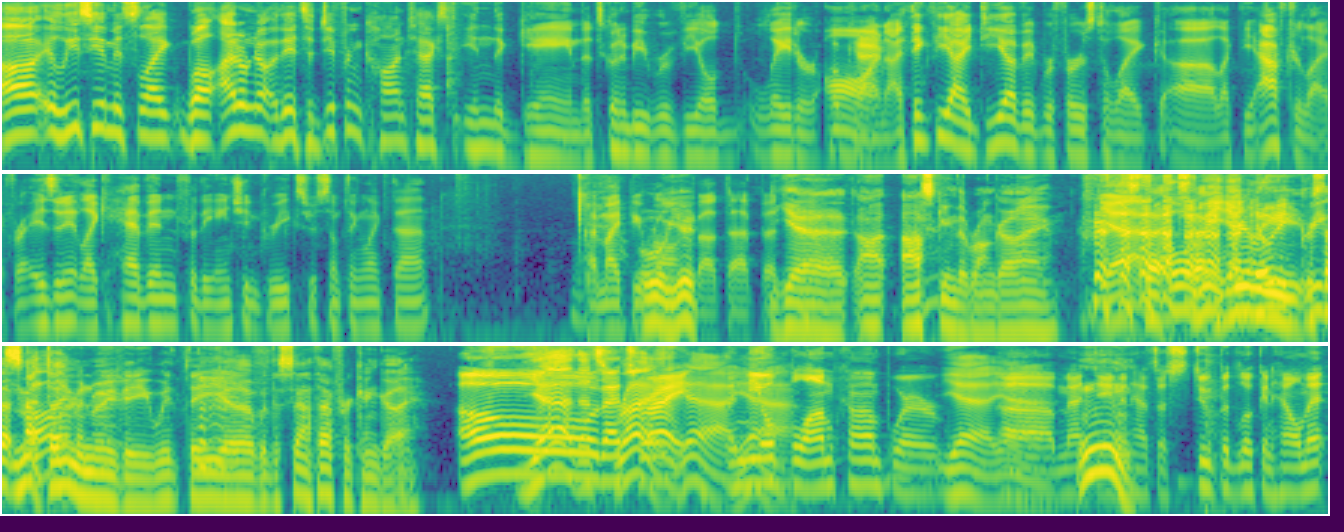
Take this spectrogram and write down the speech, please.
Uh, Elysium is like, well, I don't know. It's a different context in the game that's going to be revealed later on. I think the idea of it refers to like, uh, like the afterlife, right? Isn't it like heaven for the ancient Greeks or something like that? I might be Ooh, wrong you- about that, but yeah, uh, asking the wrong guy. yeah. That's oh, that wait, yeah, really noted was that Matt scholar. Damon movie with the uh, with the South African guy. Oh, Yeah, that's that's right. right. Yeah, and Neil yeah. Blomkamp, where Yeah, yeah. Uh, Matt Damon has a stupid looking helmet.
